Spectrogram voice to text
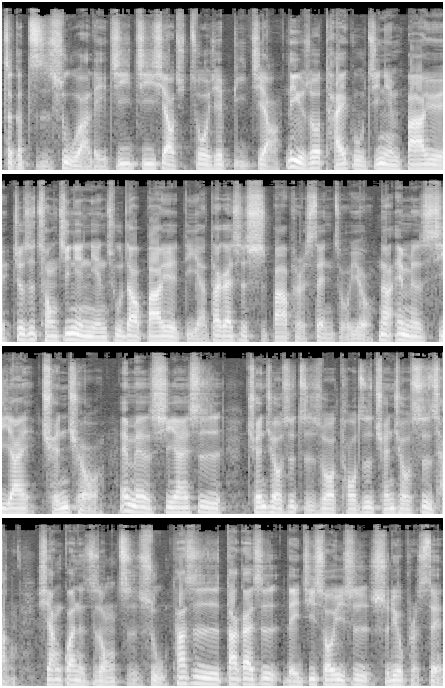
这个指数啊累积绩效去做一些比较。例如说台股今年八月就是从今年年初到八月底啊，大概是十八 percent 左右。那 MSCI 全球 MSCI 是全球是指说投资全球市场相关的这种指数，它是大概是累积。收益是十六 percent，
